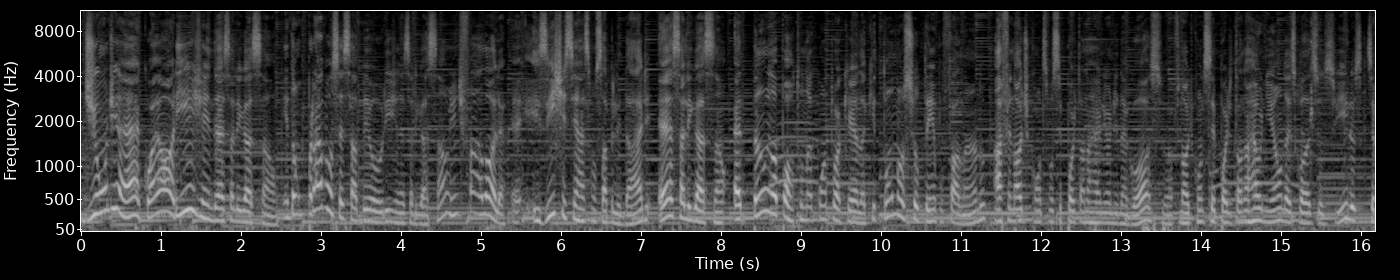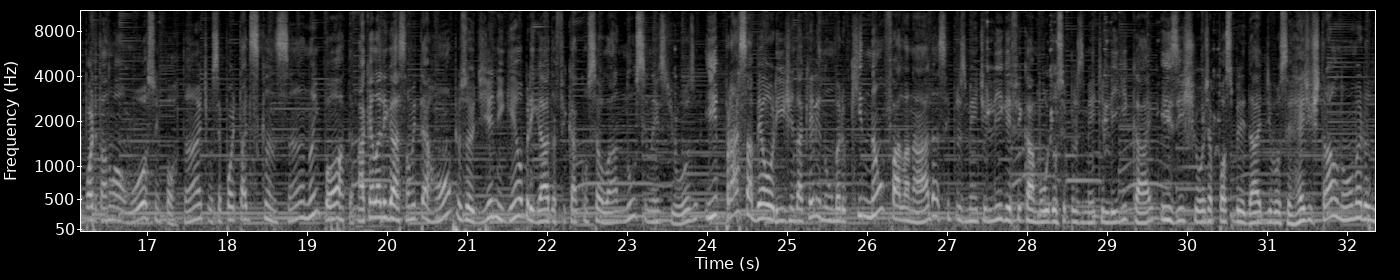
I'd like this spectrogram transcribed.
de onde é, qual é a origem dessa ligação. Então, para você saber a origem dessa ligação, a gente fala, olha, é, existe sim a responsabilidade, essa ligação é tão inoportuna quanto aquela que toma o seu tempo falando, afinal de contas você pode estar na reunião de negócio, afinal de contas você pode estar na reunião da escola de seus filhos, você pode estar num almoço importante, você pode estar descansando, não importa. Aquela ligação interrompe o seu dia, ninguém é obrigado a ficar com o celular no silencioso. E para saber a origem daquele número que não fala nada, simplesmente liga e fica mudo ou simplesmente liga e cai, existe hoje a possibilidade de você registrar o número,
